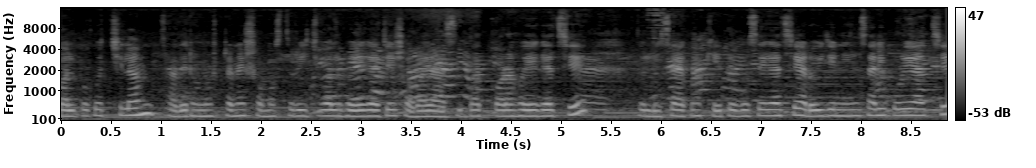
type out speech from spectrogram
গল্প করছিলাম তাদের অনুষ্ঠানের সমস্ত রিচুয়াল হয়ে গেছে সবাই আশীর্বাদ করা হয়ে গেছে। তো লিসা এখন খেতে বসে গেছে, আর ওই যে নীল শাড়ি পরে আছে,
